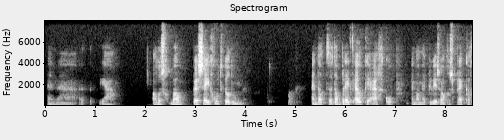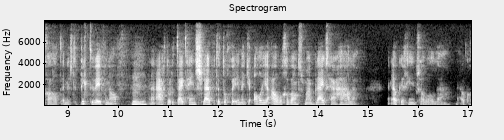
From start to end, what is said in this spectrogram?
En eh, ja, alles gewoon per se goed wil doen. En dat, eh, dat breekt elke keer eigenlijk op. En dan heb je weer zo'n gesprek gehad en is de piek er weer vanaf. Mhm. En dan eigenlijk door de tijd heen sluipt het er toch weer in dat je al je oude gewoontes maar blijft herhalen. En elke keer ging ik zo wel, nou, elke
